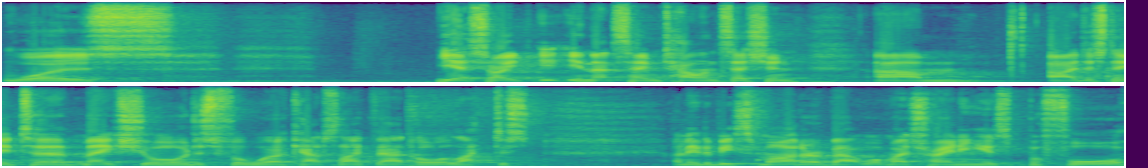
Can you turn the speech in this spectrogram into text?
was, yeah, sorry, in that same talent session, um, I just need to make sure, just for workouts like that, or like just, I need to be smarter about what my training is before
